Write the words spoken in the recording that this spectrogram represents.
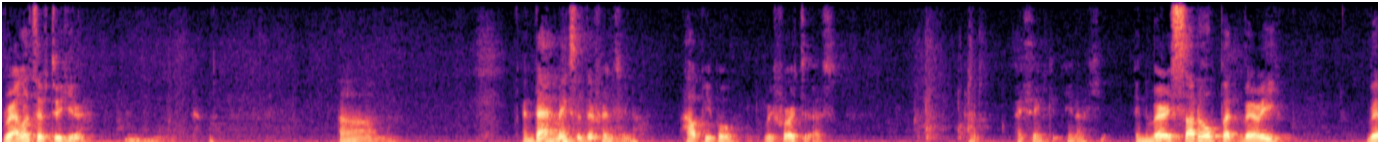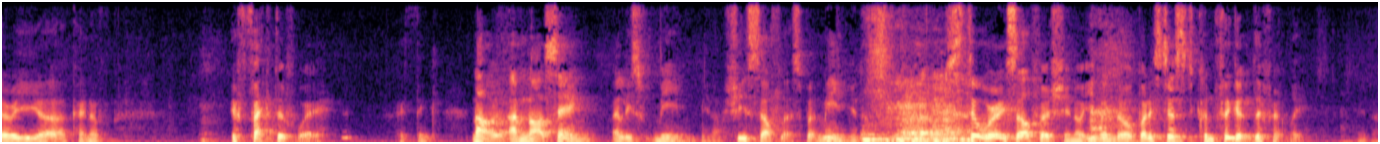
relative to here. Um, and that makes a difference, you know, how people refer to us. I think, you know, in a very subtle but very, very uh, kind of effective way. I think. Now, I'm not saying, at least me, you know, she's selfless, but me, you know, still very selfish, you know, even though, but it's just configured differently. You know.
